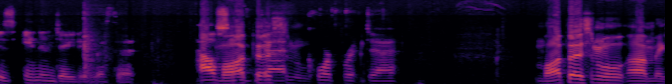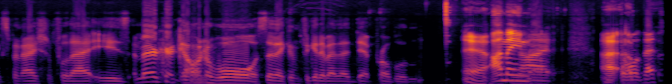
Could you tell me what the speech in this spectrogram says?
is inundated with it. Household debt, personal- corporate debt. My personal um, explanation for that is America going to war so they can forget about that debt problem. yeah. I mean, not- uh, Well, that's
